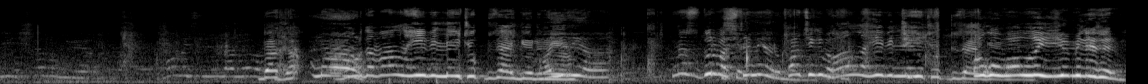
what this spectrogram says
Bir işler oluyor ya. Vallahi sinirlenmeye bak. Bak burada vallahi billahi çok güzel görünüyor. Hayır ya. Nasıl dur bakayım. İstemiyorum. Tam çeki bak. Vallahi billahi çok güzel. Aga vallahi yemin ederim.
